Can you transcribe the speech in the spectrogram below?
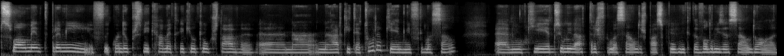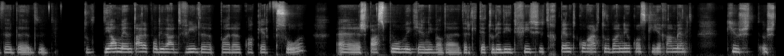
pessoalmente para mim foi quando eu percebi que realmente aquilo que eu gostava uh, na, na arquitetura, que é a minha formação, um, que é a possibilidade de transformação do espaço público, da valorização do, de, de, de, aumentar a qualidade de vida para qualquer pessoa, espaço público e a nível da, da, arquitetura de edifício, de repente com a arte urbana eu conseguia realmente que os, os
